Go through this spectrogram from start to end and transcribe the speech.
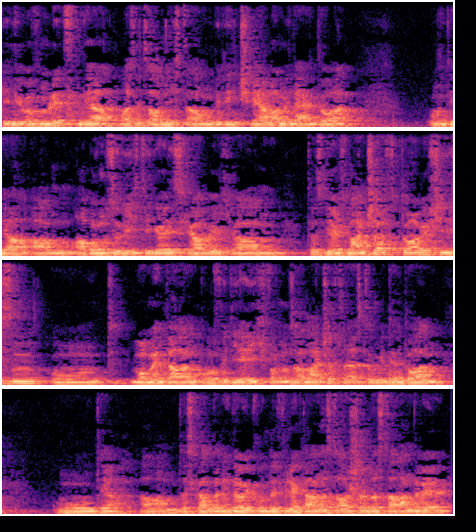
gegenüber vom letzten Jahr, was jetzt auch nicht äh, unbedingt schwer war mit einem Tor. Und ja, aber umso wichtiger ist, glaube ich, dass wir als Mannschaft Tore schießen und momentan profitiere ich von unserer Mannschaftsleistung mit den Toren. Und ja, ähm, das kann dann in der Rückrunde vielleicht anders ausschauen, dass da andere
